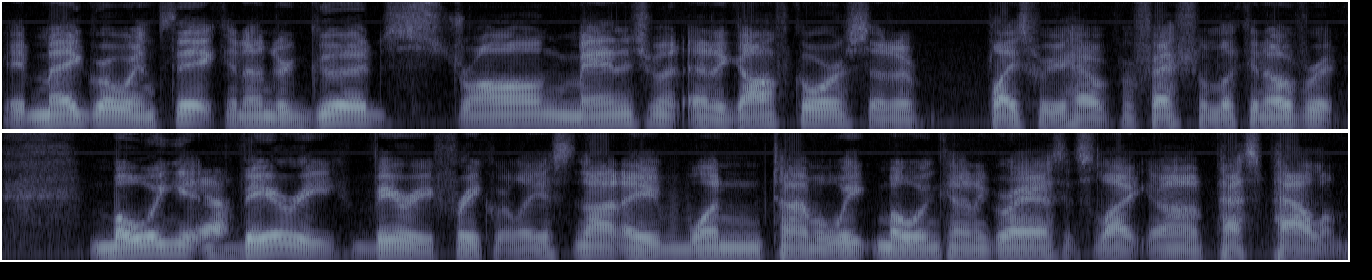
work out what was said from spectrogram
It may grow in thick and under good, strong management at a golf course, at a place where you have a professional looking over it. Mowing it Yeah. very, very frequently. It's not a one time a week mowing kind of grass. It's like uh, paspalum.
